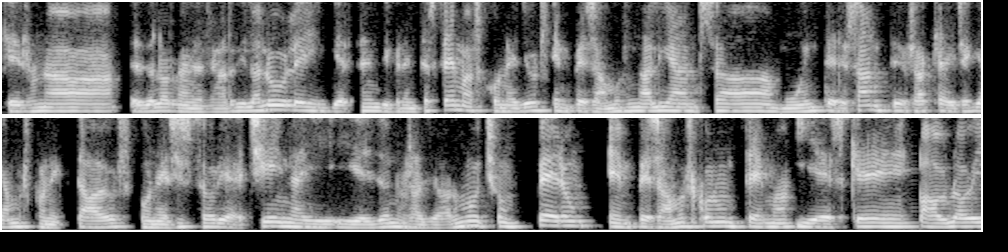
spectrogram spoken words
que es una es de la organización Ardila Lule, invierte en diferentes temas. Con ellos empezamos una alianza muy interesante, o sea que ahí seguíamos conectados con esa historia de China y, y ellos nos ayudaron mucho. Pero empezamos con un tema y es que Pablo había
